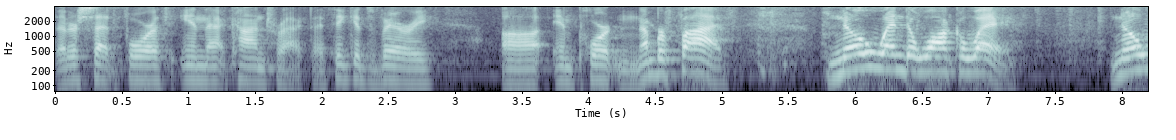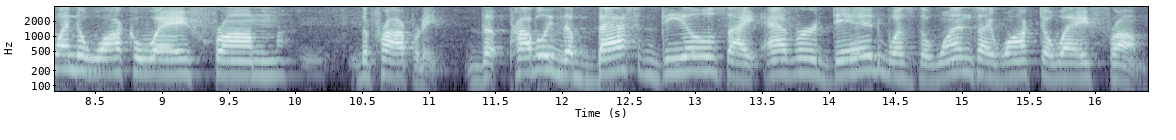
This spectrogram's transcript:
that are set forth in that contract. I think it's very uh, important. Number five, know when to walk away. Know when to walk away from the property. The, probably the best deals I ever did was the ones I walked away from.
